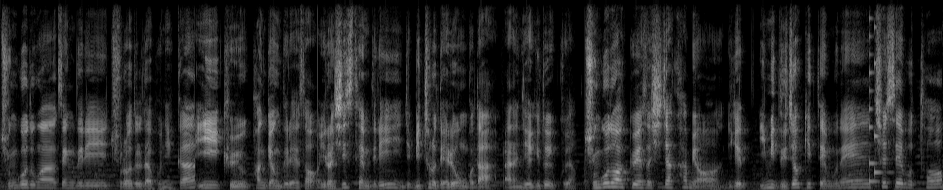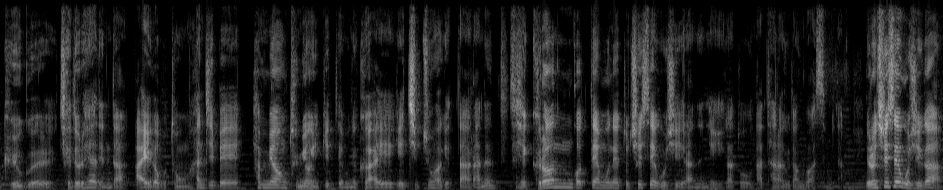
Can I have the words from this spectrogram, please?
중고등학생들이 줄어들다 보니까 이 교육 환경들에서 이런 시스템들이 이제 밑으로 내려온 거다라는 얘기도 있고요. 중고등학교에서 시작하면 이게 이미 늦었기 때문에 7세부터 교육을 제대로 해야 된다. 아이가 보통 한 집에 한 명, 두 명 있기 때문에 그 아이에게 집중하겠다라는 사실 그런 것 때문에 또 7세 고시라는 얘기가 또 나타나기도 한 것 같습니다. 이런 7세 고시가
